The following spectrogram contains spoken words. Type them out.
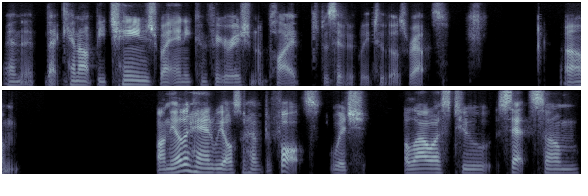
and that, that cannot be changed by any configuration applied specifically to those routes. Um, on the other hand, we also have defaults, which allow us to set some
